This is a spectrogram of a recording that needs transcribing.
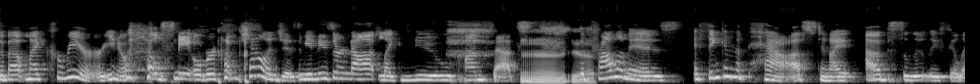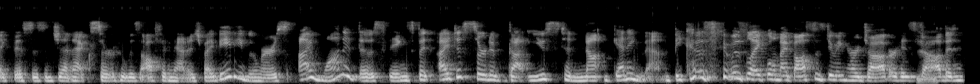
about my career, you know, helps me overcome challenges. I mean, these are not like new concepts. Uh, yeah. The problem is, I think in the past, and I absolutely feel like this as a Gen Xer who was often managed by baby boomers, I wanted those things, but I just sort of got used to not getting them because it was like, well, my boss is doing her job or his yeah. job and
